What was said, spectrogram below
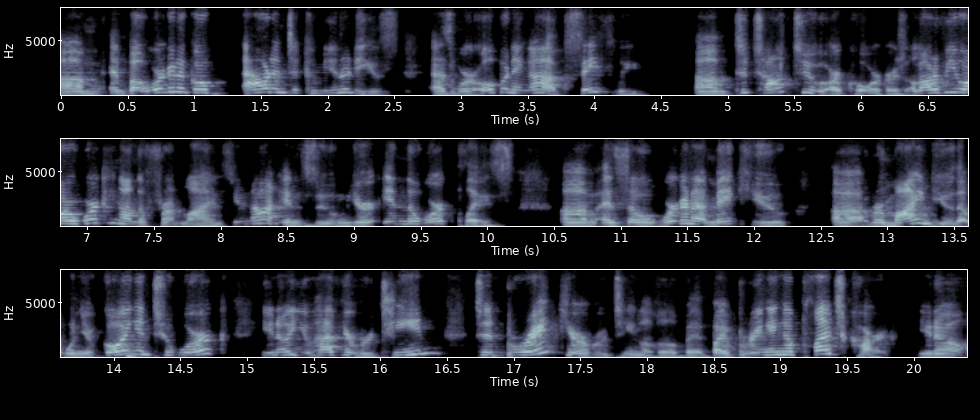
um, and but we're going to go out into communities as we're opening up safely um, to talk to our coworkers. A lot of you are working on the front lines. You're not in Zoom, you're in the workplace. Um, and so we're going to make you uh, remind you that when you're going into work, you know, you have your routine to break your routine a little bit by bringing a pledge card you know?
